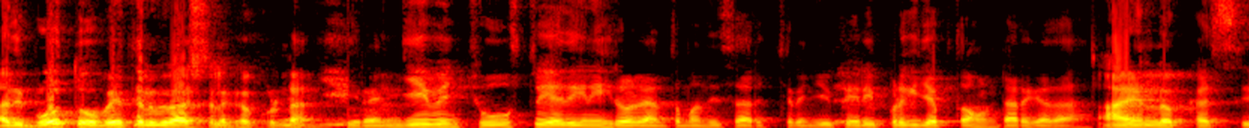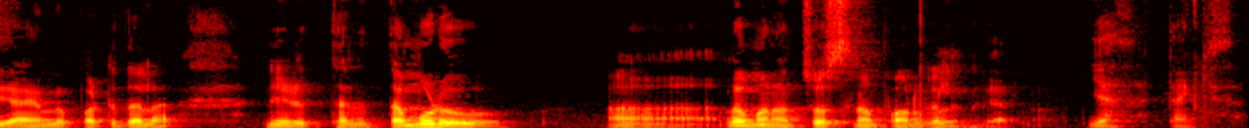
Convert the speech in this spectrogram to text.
అది బోత్ ఉభయ తెలుగు రాష్ట్రాలే కాకుండా చిరంజీవిని చూస్తూ ఎదిగిన హీరోలు ఎంతమంది సార్? చిరంజీవి పేరు ఇప్పటికీ చెప్తా ఉంటారు కదా. ఆయనలో కసి ఆయనలో పట్టుదల. నేడు తన తమ్ముడు లో మనం చూస్తున్నాం పవన్ కళ్యాణ్ గారు ఎస్ థ్యాంక్ యూ సార్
